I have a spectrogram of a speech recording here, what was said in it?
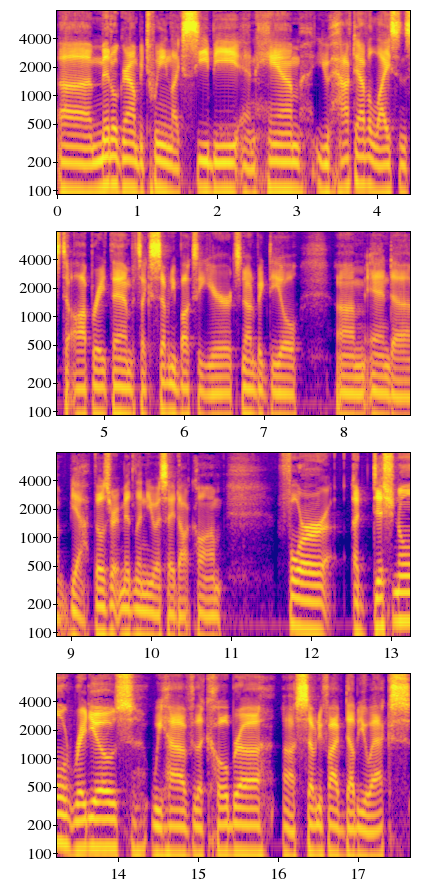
uh, middle ground between like CB and ham. You have to have a license to operate them. It's like seventy bucks a year. It's not a big deal. Um, and uh, yeah, those are at midlandusa.com. For additional radios, we have the Cobra uh, 75WX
